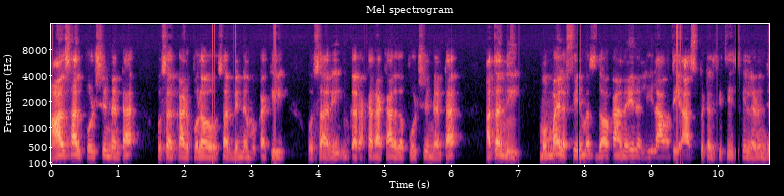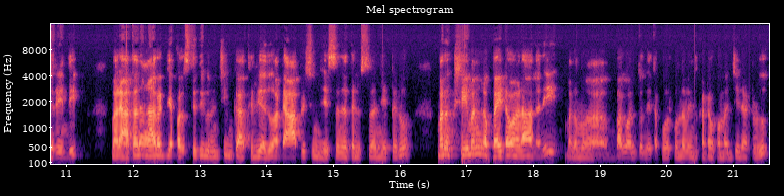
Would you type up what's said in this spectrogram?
ఆరు సార్లు పొడిచిండంట. ఒకసారి కడుపులో ఒకసారి వెన్నెముకకి ఒకసారి ఇంకా రకరకాలుగా పొడిచిండంట. అతన్ని ముంబైలో ఫేమస్ దవాఖాన అయిన లీలావతి హాస్పిటల్కి తీసుకెళ్ళడం జరిగింది. మరి అతని ఆరోగ్య పరిస్థితి గురించి ఇంకా తెలియదు. అంటే ఆపరేషన్ చేస్తుందో తెలుస్తుందని చెప్పారు. మనం క్షేమంగా బయటపడాలని మనం భగవంతుని అయితే కోరుకుందాం. ఎందుకంటే ఒక మంచి నటుడు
